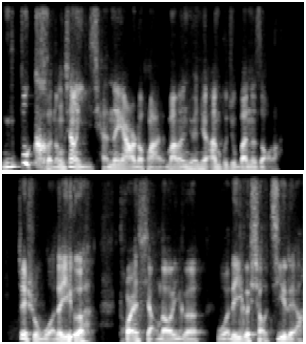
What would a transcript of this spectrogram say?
你不可能像以前那样的话，完完全全按部就班的走了。这是我的一个突然想到一个我的一个小伎俩。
